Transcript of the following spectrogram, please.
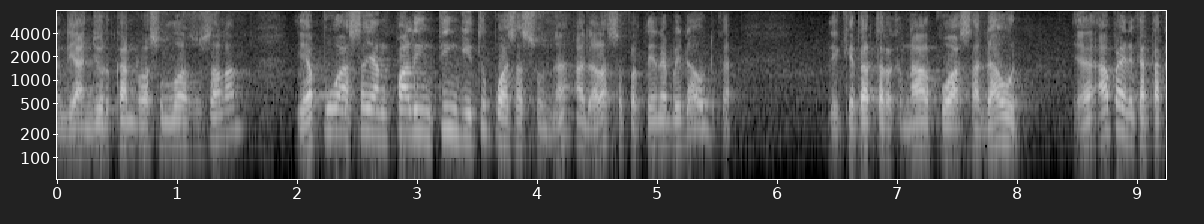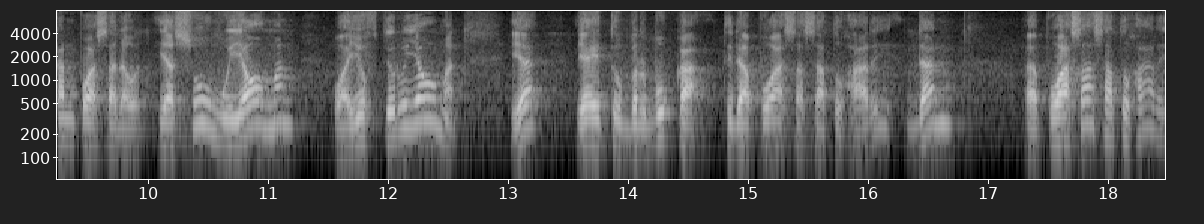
yang dianjurkan Rasulullah SAW ya puasa yang paling tinggi itu puasa sunnah adalah seperti Nabi Daud kan? Jadi kita terkenal puasa Daud. Ya apa yang dikatakan puasa Daud? Ya sumu yauman wa yuftiru yauman. Ya yaitu berbuka tidak puasa satu hari dan uh, puasa satu hari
